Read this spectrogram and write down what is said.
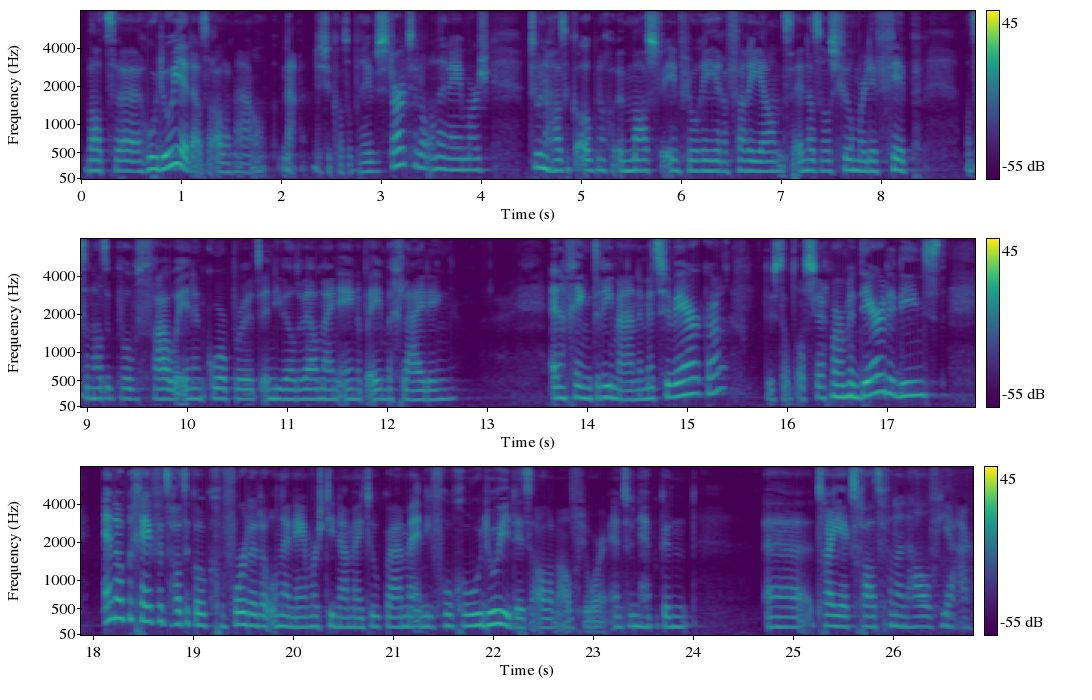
wat, uh, hoe doe je dat allemaal? Nou, dus ik had op een gegeven moment startende ondernemers. Toen had ik ook nog een master in floreren variant. En dat was veel meer de VIP. Want dan had ik bijvoorbeeld vrouwen in een corporate... en die wilden wel mijn één op één begeleiding. En dan ging ik drie maanden met ze werken. Dus dat was zeg maar mijn derde dienst. En op een gegeven moment had ik ook gevorderde ondernemers die naar mij toe kwamen en die vroegen: hoe doe je dit allemaal, Floor? En toen heb ik een uh, traject gehad van een half jaar.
